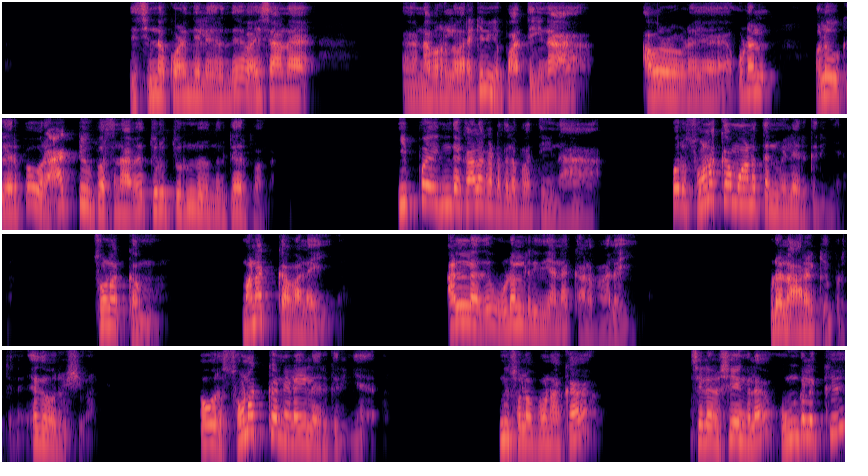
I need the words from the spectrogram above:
இது சின்ன குழந்தையிலிருந்து வயசான நபர்கள் வரைக்கும் நீங்கள் பார்த்தீங்கன்னா அவருடைய உடல் வலுவுக்கு ஏற்ப ஒரு ஆக்டிவ் பர்சனாகவே துரு துருன்னு இருந்துக்கிட்டே இருப்பாங்க. இப்போ இந்த காலகட்டத்தில் பார்த்தீங்கன்னா ஒரு சுணக்கமான தன்மையில் இருக்கிறீங்க. சுணக்கம் மனக்கவலை அல்லது உடல் ரீதியான கவலை உடல் ஆரோக்கிய பிரச்சனை ஏதோ ஒரு விஷயம். இப்போ ஒரு சுணக்க நிலையில் இருக்கிறீங்க. இன்னும் சொல்ல போனாக்கா சில விஷயங்களை உங்களுக்கு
